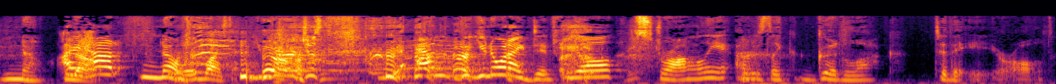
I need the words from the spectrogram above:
no. I had no, it wasn't. You were just and, but you know what I did feel strongly? I was like, good luck to the eight year old.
